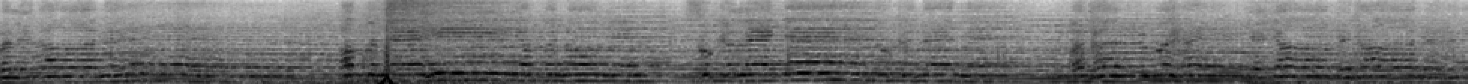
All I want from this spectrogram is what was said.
बलिदान अपने ही अपनों ने सुख लेके दुख देने अधर्म है ये या विधान है।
